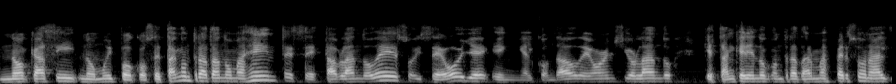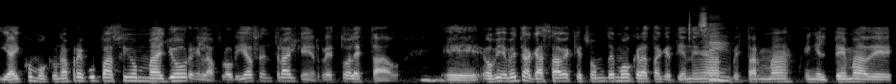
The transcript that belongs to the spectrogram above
No, casi, no muy poco. Se están contratando más gente, se está hablando de eso y se oye en el condado de Orange y Orlando que están queriendo contratar más personal y hay como que una preocupación mayor en la Florida Central que en el resto del estado. eh, obviamente acá sabes que son demócratas que tienden Sí. a estar más en el tema de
